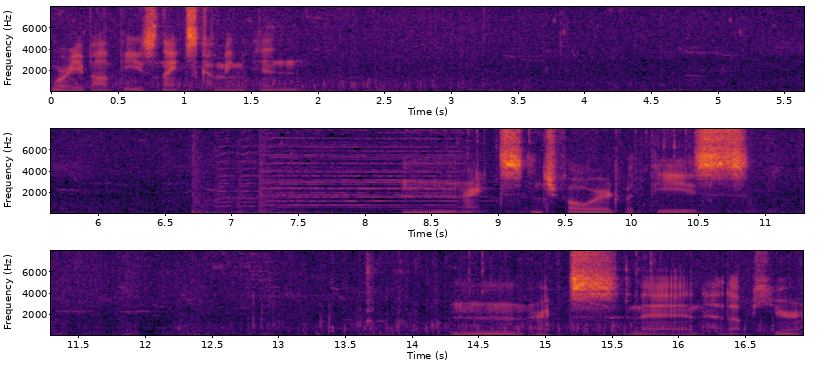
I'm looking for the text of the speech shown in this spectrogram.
worry about these knights coming in. Forward with these. Mm, and then head up here.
